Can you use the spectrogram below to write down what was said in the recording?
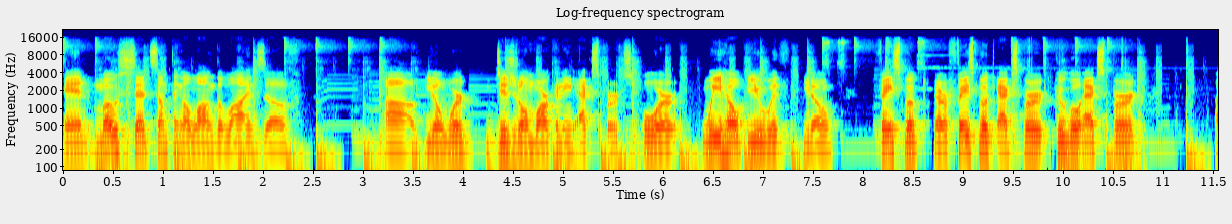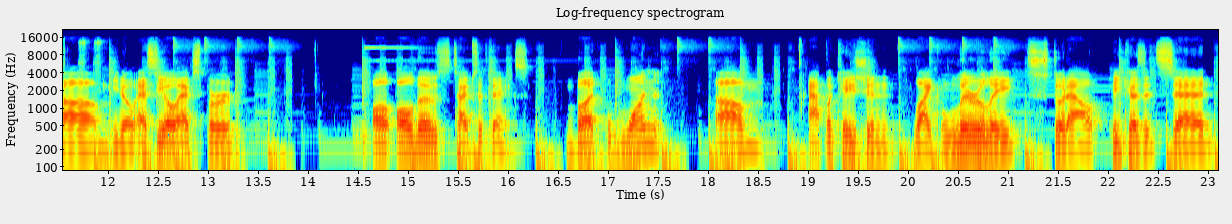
And most said something along the lines of, uh, you know, we're digital marketing experts, or we help you with, you know, Facebook or Facebook expert, Google expert, um, you know, SEO expert, all, all those types of things. But one um, application, like, literally stood out because it said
